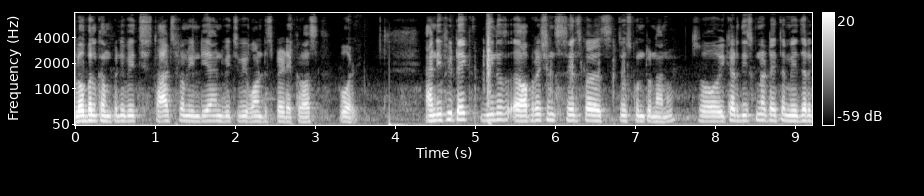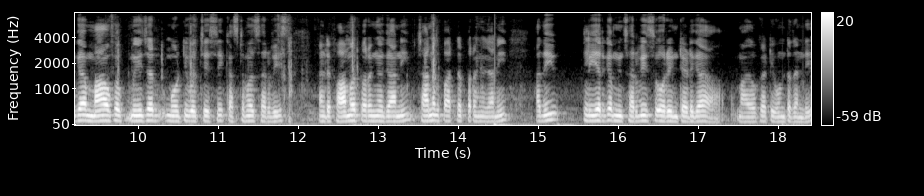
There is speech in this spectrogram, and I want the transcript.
global company which starts from India and which we want spread across world and if you take నేను ఆపరేషన్స్ సేల్స్ చూసుకుంటున్నాను. సో ఇక్కడ తీసుకున్నట్టయితే మేజర్గా మా ఒక మేజర్ మోటివ్ వచ్చేసి కస్టమర్ సర్వీస్ అంటే ఫార్మర్ పరంగా కానీ ఛానల్ పార్ట్నర్ పరంగా కానీ అది క్లియర్గా మీ సర్వీస్ ఓరియంటెడ్గా మా ఒకటి ఉంటుందండి.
